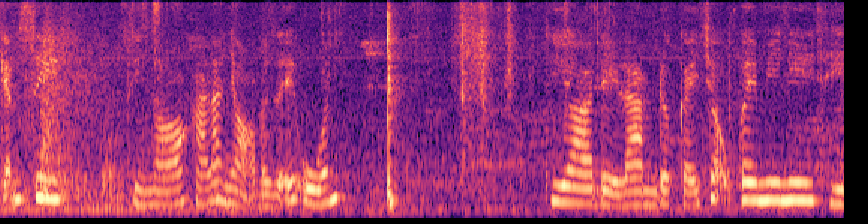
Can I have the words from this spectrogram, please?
kẽm si thì nó khá là nhỏ và dễ uốn thì à, để làm được cái chậu cây mini thì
